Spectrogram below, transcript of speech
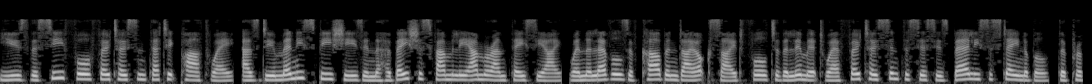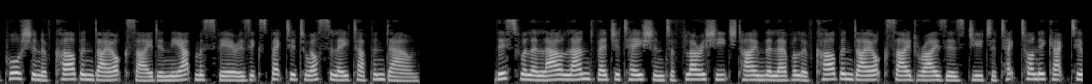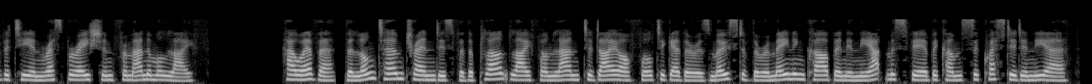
use the C4 photosynthetic pathway, as do many species in the herbaceous family Amaranthaceae. When the levels of carbon dioxide fall to the limit where photosynthesis is barely sustainable, the proportion of carbon dioxide in the atmosphere is expected to oscillate up and down. This will allow land vegetation to flourish each time the level of carbon dioxide rises due to tectonic activity and respiration from animal life. However, the long-term trend is for the plant life on land to die off altogether as most of the remaining carbon in the atmosphere becomes sequestered in the earth.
